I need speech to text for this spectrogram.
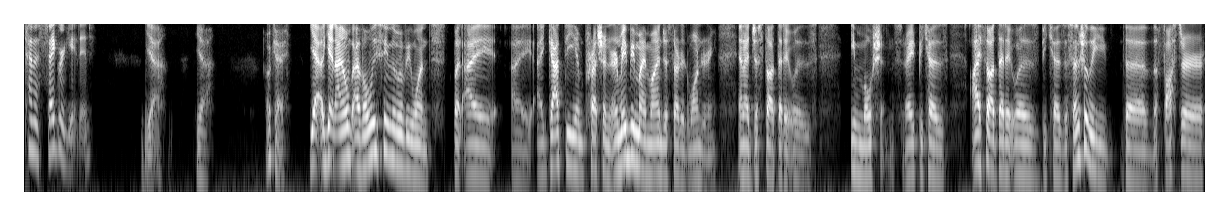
kind of segregated. Yeah, yeah. Okay. Yeah. Again, I, I've only seen the movie once, but I, I, I got the impression, or maybe my mind just started wandering, and I just thought that it was emotions, right? Because I thought that it was because essentially the the foster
